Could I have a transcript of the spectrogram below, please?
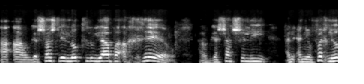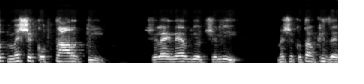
ההרגשה שלי לא תלויה באחר, ההרגשה שלי, אני, אני הופך להיות משק אוטרקי של האנרגיות שלי. משק אוטרקי זה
